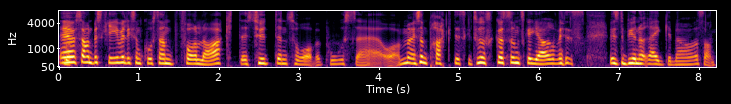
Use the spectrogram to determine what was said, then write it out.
Eh, Så han beskriver liksom hvordan han får lagd eh, sydd en sovepose, og mye sånn praktisk. hva som skal gjøre hvis, hvis det begynner å regne og sånn.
